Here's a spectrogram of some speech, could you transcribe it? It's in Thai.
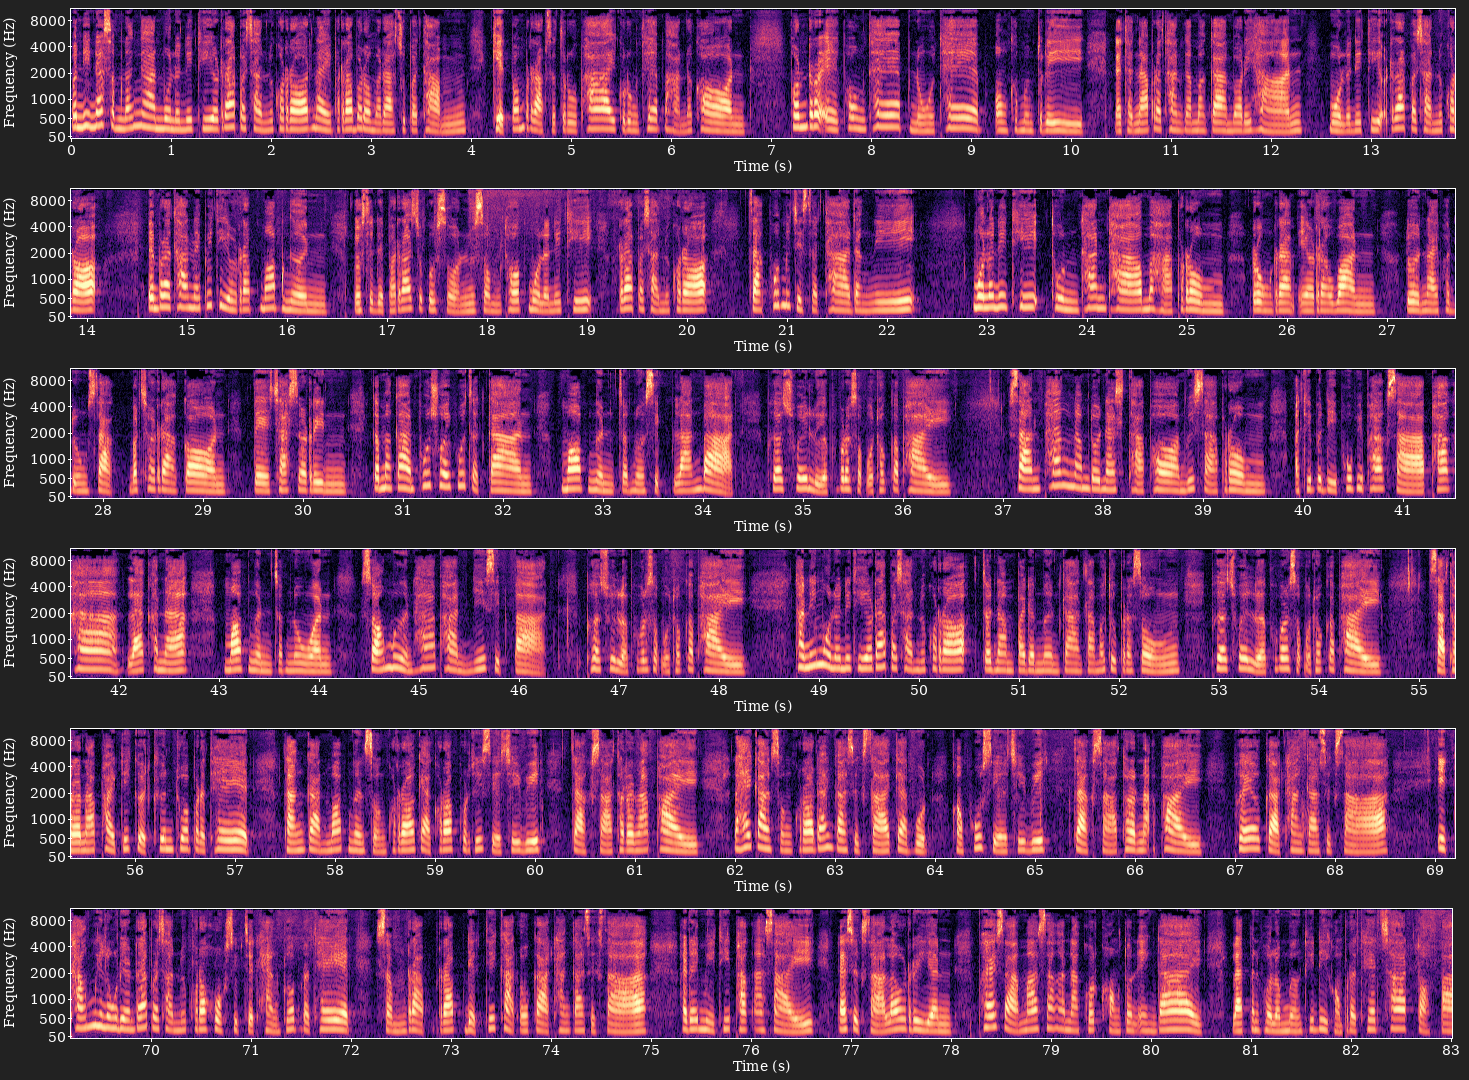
วันนี้ณสำนักงานมูลนิธิราชประชานุเคราะห์ในพระบรมราชูปถัมภ์เขตป้อมปราบศัตรูพ่ายกรุงเทพมหานครพลเรือเอกพงเทพ หนูเทพ องคมนตรี ในฐานะประธานกรรมการบริหาร มูลนิธิราชประชานุเคราะห์ เป็นประธานในพิธีรับมอบเงิน โดยเสด็จพระราชกุศล สมทบมูลนิธิราชประชานุเคราะห์ จากผู้มีจิตศรัทธาดังนี้ มูลนิธิทุนท่านเท้ามหาพรหมโรงแรมเอราวัน โดยนายพดุงศักดิ์บัชรากร เตชะสริน กรรมการผู้ช่วยผู้จัดการ มอบเงินจำนวน 10 ล้านบาท เพื่อช่วยเหลือผู้ประสบอุทกภัยศาลแพ่งนำโดยนายสถาพร วิสาพรม อธิบดีผู้พิพากษาภาค 5 และคณะ มอบเงินจำนวน 25,020 บาท เพื่อช่วยเหลือผู้ประสบอุทกภัยทางนี้มูลนิธิราชประชานุเคราะห์จะนำไปดำเนินการตามวัตถุประสงค์ เพื่อช่วยเหลือผู้ประสบอุทกภัย สาธารณภัยที่เกิดขึ้นทั่วประเทศ ทั้งการมอบเงินสงเคราะห์แก่ครอบครัวที่เสียชีวิต จากสาธารณภัย และให้การสงเคราะห์ด้านการศึกษาแก่บุตรของผู้เสียชีวิต จากสาธารณภัย เพื่อให้โอกาสทางการศึกษา อีกทั้งมีโรงเรียนแรกประชานุเคราะห์ 67 แห่งทั่วประเทศสำหรับรับเด็กที่ขาดโอกาสทางการศึกษา ให้ได้มีที่พักอาศัยได้ศึกษาเล่าเรียน เพื่อให้สามารถสร้างอนาคตของตนเองได้ และเป็นพลเมืองที่ดีของประเทศชาติต่อไป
